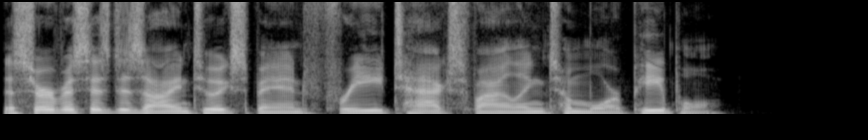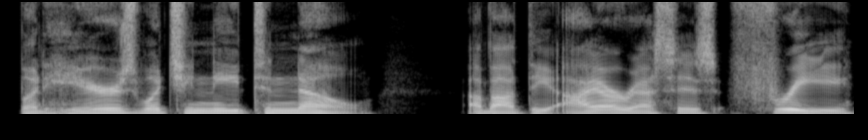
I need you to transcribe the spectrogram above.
The service is designed to expand free tax filing to more people. But here's what you need to know about the IRS's free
